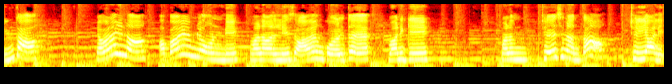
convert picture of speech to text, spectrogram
ఇంకా ఎవరైనా అపాయంలో ఉండి మనల్ని సహాయం కోరితే మనకి మనం చేసినంత చెయ్యాలి.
